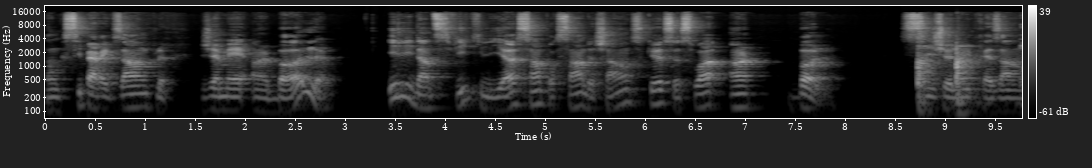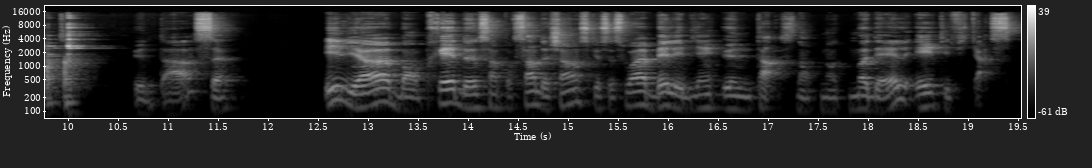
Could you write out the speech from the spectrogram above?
Donc, si par exemple, je mets un bol, il identifie qu'il y a 100% de chances que ce soit un bol. Si je lui présente une tasse, il y a bon, près de 100% de chances que ce soit bel et bien une tasse. Donc, notre modèle est efficace.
